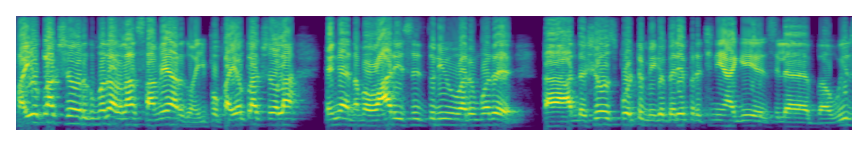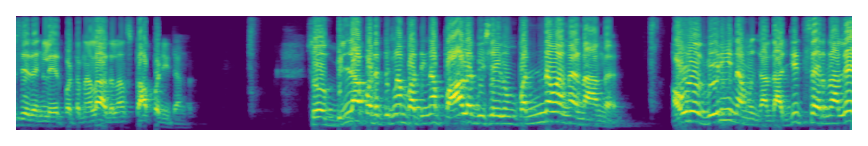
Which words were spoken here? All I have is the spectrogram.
ஃபைவ் ஓ கிளாக் ஷோ இருக்கும்போது அதெல்லாம் செமையா இருக்கும். இப்போ ஃபைவ் ஓ கிளாக் ஷோலாம் எங்க நம்ம வாரிசு துணிவு வரும்போது அந்த ஷோஸ் போட்டு மிகப்பெரிய பிரச்சனையாகி சில உயிர் சேதங்கள் ஏற்பட்டனால அதெல்லாம் ஸ்டாப் பண்ணிட்டாங்க. சோ பில்லா படத்துக்குலாம் பாத்தீங்கன்னா பால் அபிஷேகம் பண்ணவங்க நாங்க. அவ்வளவு வெறி நமக்கு. அந்த அஜித் சார்னாலே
